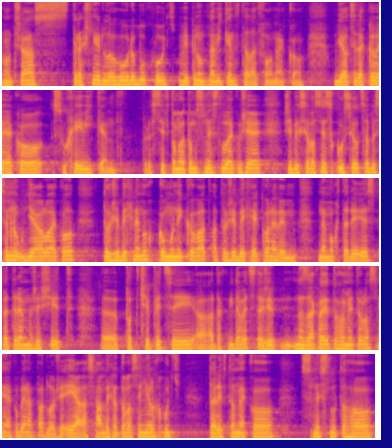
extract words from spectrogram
mám třeba strašně dlouhou dobu chuť vypnout na víkend telefon, jako. Udělat si takový jako suchý víkend. Prostě v tomhle tom smyslu, jakože, že bych se vlastně zkusil, co by se mnou udělalo, jako to, že bych nemohl komunikovat a to, že bych, jako nevím, nemohl tady s Petrem řešit uh, pod čepici a, a takový věci. Takže na základě toho mě to vlastně jakoby napadlo, že i já sám bych na to vlastně měl chuť tady v tom jako smyslu toho,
